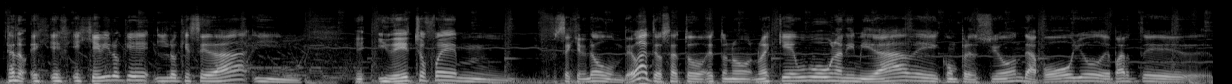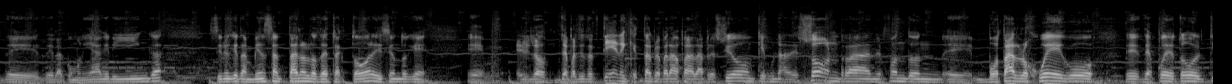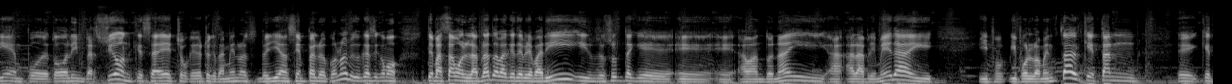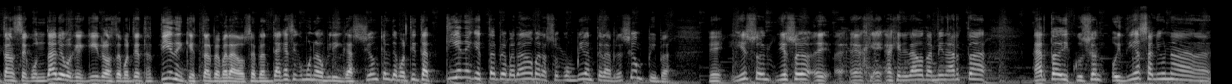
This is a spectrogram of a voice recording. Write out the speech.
Claro, es, es, es heavy lo que, lo que se da y, y- de hecho fue mm, se generó un debate, o sea, esto, esto no, no es que hubo unanimidad de comprensión, de apoyo de parte de la comunidad gringa, sino que también saltaron los detractores diciendo que eh, los deportistas tienen que estar preparados para la presión, que es una deshonra, en el fondo, en, eh, votar los juegos eh, después de todo el tiempo, de toda la inversión que se ha hecho, porque hay otros que también lo, llevan siempre a lo económico, casi como te pasamos la plata para que te preparís y resulta que abandonáis a, la primera y, y, por, y por lo mental, que están que es tan secundario porque aquí los deportistas tienen que estar preparados. Se plantea casi como una obligación que el deportista tiene que estar preparado para sucumbir ante la presión, Pipa. Y eso, y eso ha generado también harta harta discusión. Hoy día salió una,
